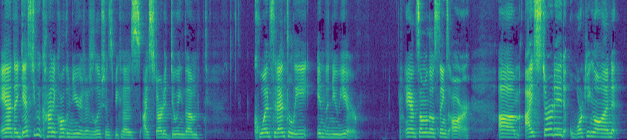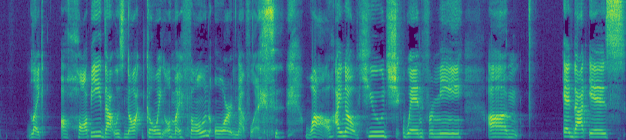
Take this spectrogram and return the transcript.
and I guess you could kind of call them New Year's resolutions because I started doing them coincidentally in the new year. And some of those things are um, I started working on like a hobby that was not going on my phone or Netflix. wow, I know, huge win for me. Um, and that is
